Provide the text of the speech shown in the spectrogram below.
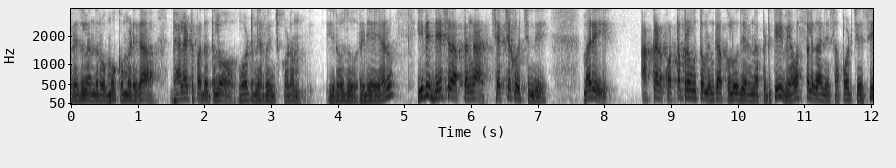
ప్రజలందరూ మూకుమ్మడిగా బ్యాలెట్ పద్ధతిలో ఓటు నిర్వహించుకోవడం ఈరోజు రెడీ అయ్యారు. ఇది దేశవ్యాప్తంగా చర్చకు వచ్చింది. మరి అక్కడ కొత్త ప్రభుత్వం ఇంకా కొలువు తీరినప్పటికీ వ్యవస్థలు కానీ సపోర్ట్ చేసి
